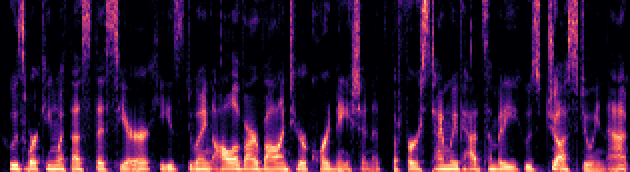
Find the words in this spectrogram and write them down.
who's working with us this year. He's doing all of our volunteer coordination. It's the first time we've had somebody who's just doing that.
